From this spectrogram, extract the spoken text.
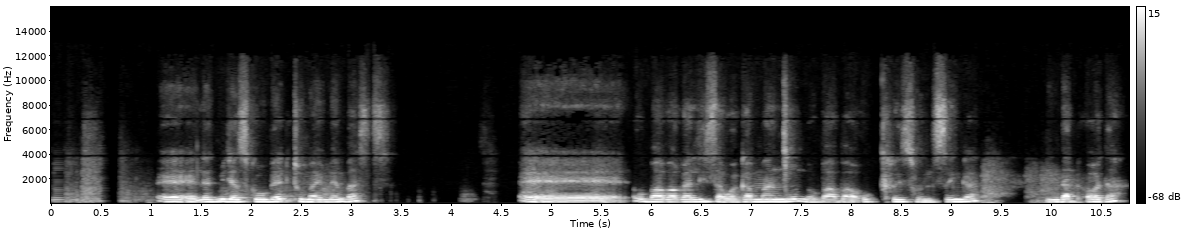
Uh, let me just go back to my members. Uh, ubaba kalisa wakamancu nobaba uchris Hunsinger in that order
